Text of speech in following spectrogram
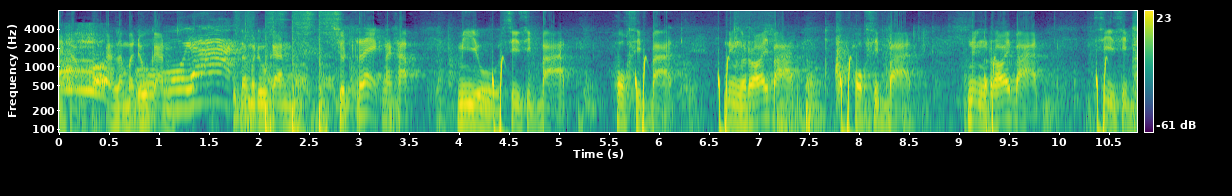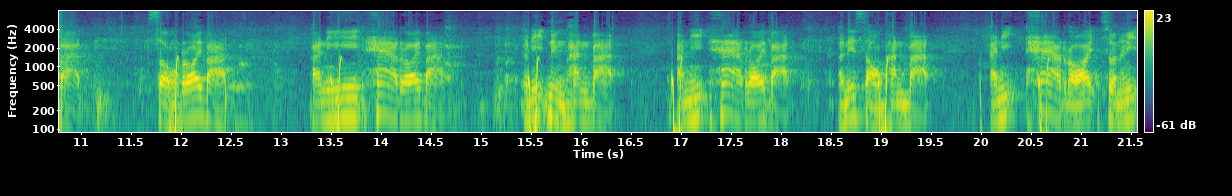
นะครับอะเรามาดูกัน โอ้ยากเรามาดูกันชุดแรกนะครับ มีอยู่ 40 บาท 60 บาท 100 บาท 60 บาท 100 บาท 40 บาท 200 บาท อันนี้ 500 บาท อันนี้ 1,000 บาท อันนี้ 500 บาท อันนี้ 2,000 บาท อันนี้ 500 ส่วนอันนี้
